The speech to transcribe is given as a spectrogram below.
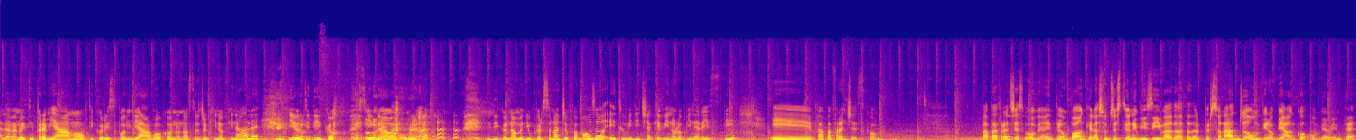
Allora, noi ti premiamo, ti corrispondiamo con un nostro giochino finale. Io ti dico, il nome, ti dico il nome di un personaggio famoso e tu mi dici a che vino lo abbineresti. E Papa Francesco. Papa Francesco ovviamente è un po' anche la suggestione visiva data dal personaggio, un vino bianco ovviamente,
